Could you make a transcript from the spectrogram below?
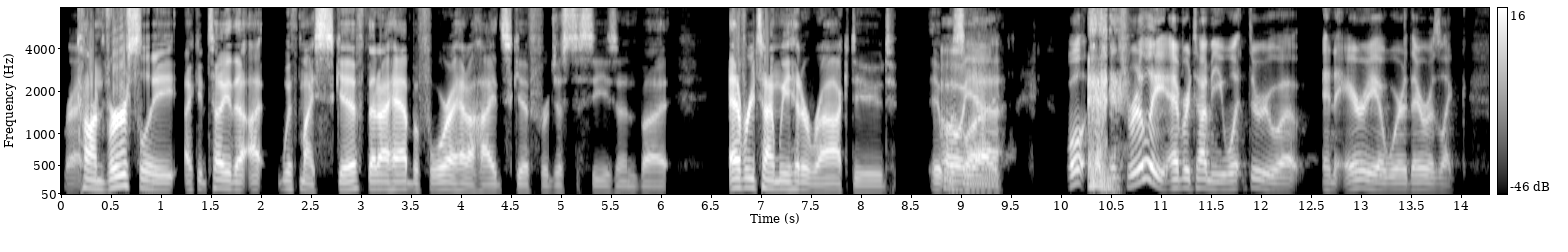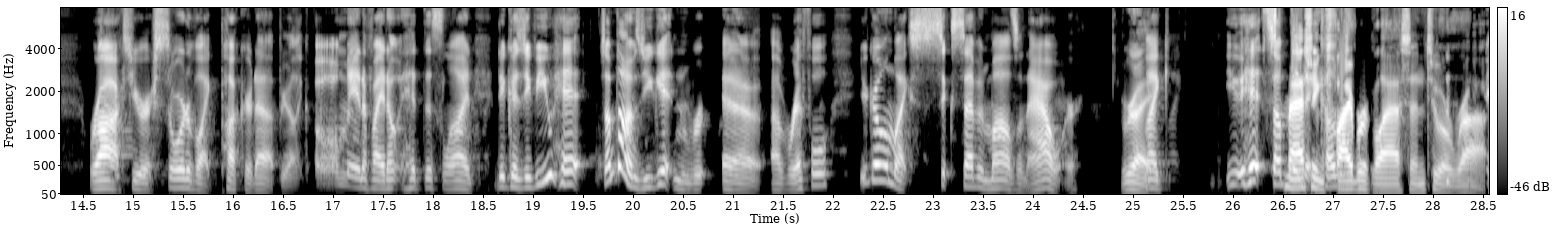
Right. Conversely, I can tell you that I with my skiff that I had before, I had a Hyde skiff for just a season, but every time we hit a rock, dude, it oh, was oh yeah. Well, it's really every time you went through a, an area where there was like rocks, you were sort of like puckered up. You're like, oh man, if I don't hit this line, because if you hit, sometimes you get in uh, a riffle, you're going like six, seven miles an hour. Right. Like you hit something smashing comes- fiberglass into a rock.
